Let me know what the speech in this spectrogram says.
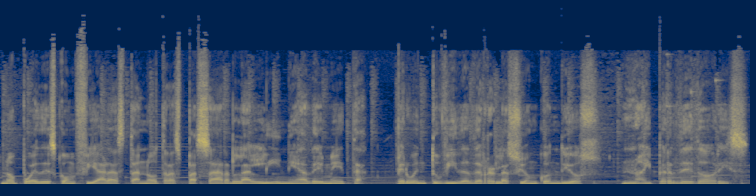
No puedes confiar hasta no traspasar la línea de meta. Pero en tu vida de relación con Dios no hay perdedores.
